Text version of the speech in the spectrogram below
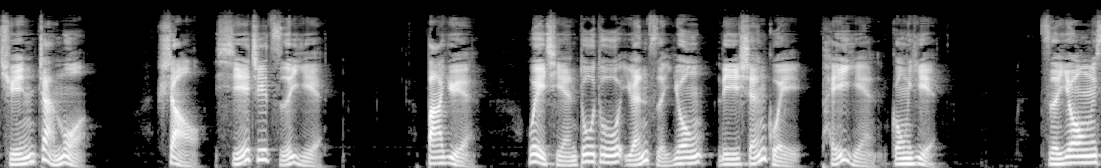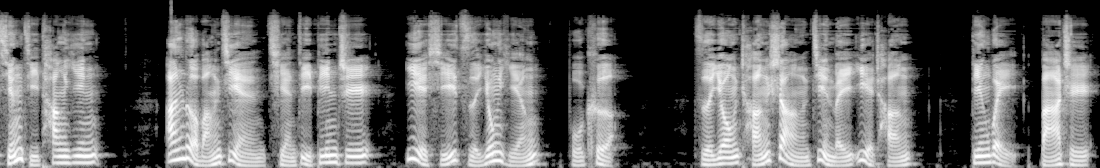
群战没。绍邪之子也。八月。魏遣都督元子雍、李神鬼、裴衍攻业。子雍行及汤阴，安乐王建遣弟宾之夜袭子雍营，不克。子雍乘胜进为邺城，丁未拔之，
